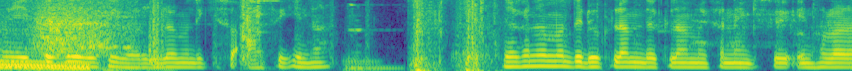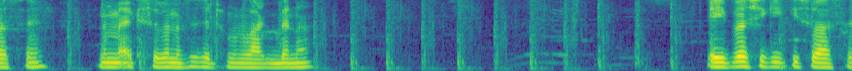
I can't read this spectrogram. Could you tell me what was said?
আমি এই পাশে দেখি ঘরগুলোর মধ্যে কিছু আছে কি না যেখানের মধ্যে ঢুকলাম, দেখলাম এখানে কিছু ইনহোলার আছে ম্যাক্স সেভেন আছে যেটা আমার লাগবে না। এই পাশে কি কিছু আছে?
